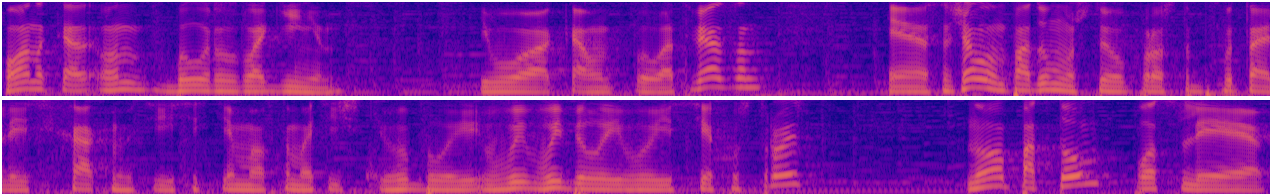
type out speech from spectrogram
Он, он был разлогинен. Его аккаунт был отвязан. Э, Сначала он подумал, что его просто попытались хакнуть, и система автоматически выбила, вы- выбила его из всех устройств. Но потом, после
